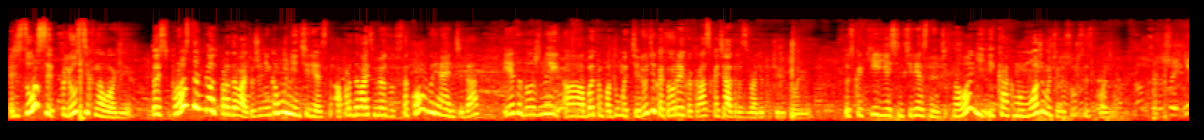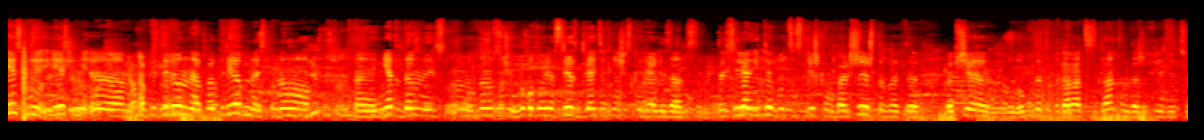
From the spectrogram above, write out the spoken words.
ресурсы плюс технологии. То есть просто мед продавать уже никому не интересно, а продавать мед вот в таком варианте, да, и это должны а, об этом подумать те люди, которые как раз хотят развивать эту территорию. То есть какие есть интересные технологии и как мы можем эти ресурсы использовать. Хорошо, если есть э, определенная потребность, но э, нет в, данной, м, в данном случае, грубо говоря, средств для технической реализации. То есть или они требуются слишком большие, чтобы это вообще э, куда-то подаваться с грантом даже физлицу.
